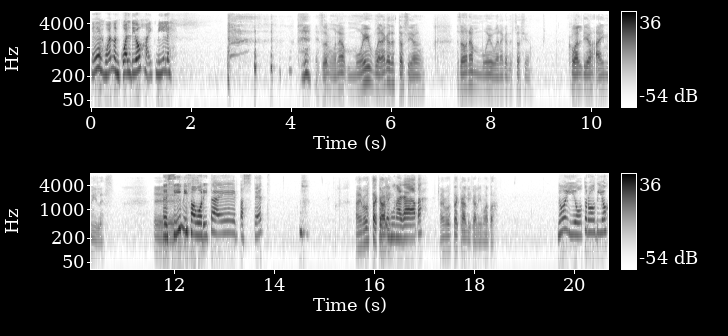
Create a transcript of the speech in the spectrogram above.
Eh, bueno, ¿en cuál Dios? Hay miles. Eso es una muy buena contestación. Eso es una muy buena contestación. ¿Cuál Dios? Hay miles. Eh, Eh, sí, mi favorita es Pastet, A mí me gusta porque Cali. es una gata. A mí me gusta Cali, Calimata. No, y otro Dios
